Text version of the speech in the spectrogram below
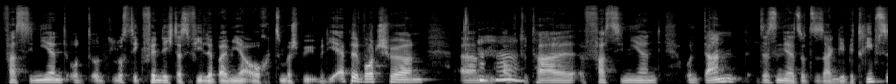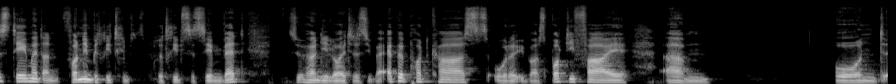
Faszinierend und, und lustig finde ich, dass viele bei mir auch zum Beispiel über die Apple Watch hören. Ähm, auch total faszinierend. Und dann, das sind ja sozusagen die Betriebssysteme, dann von den Betriebs Betriebssystemen weg, so hören die Leute das über Apple Podcasts oder über Spotify. Ähm, und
